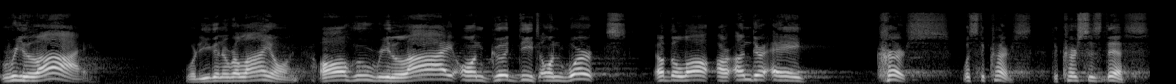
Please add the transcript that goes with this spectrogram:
rely, what are you going to rely on? All who rely on good deeds, on works of the law, are under a curse. What's the curse? The curse is this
